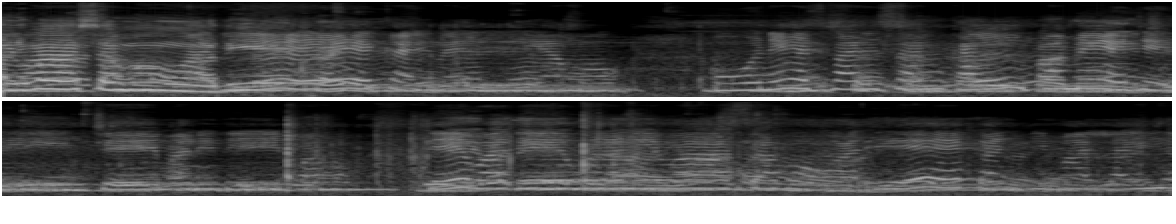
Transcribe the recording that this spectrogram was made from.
నివాసము అది భువనేశ్వరి సంకల్పమే జనించే దేవదేవుల నివాసము అదే కంటి మల్లయ్య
